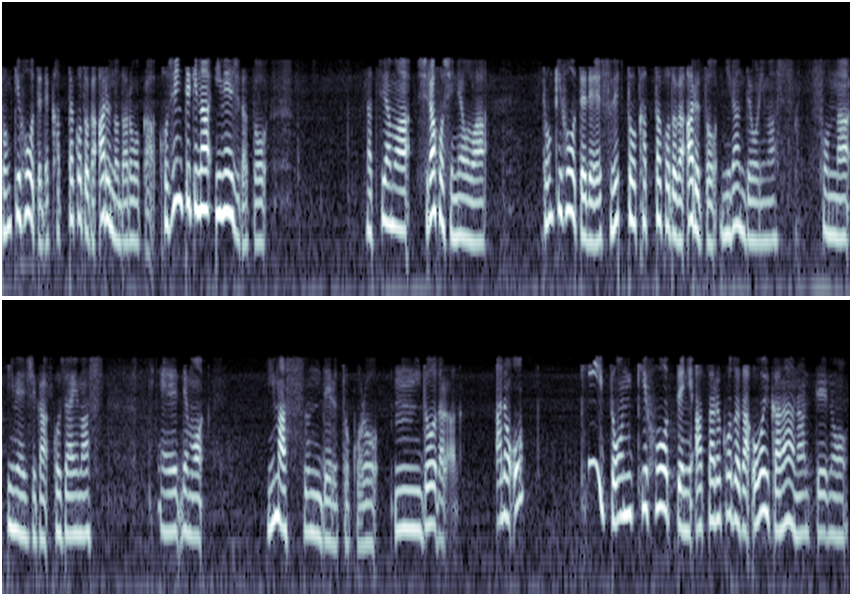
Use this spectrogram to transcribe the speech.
ドン・キホーテで買ったことがあるのだろうか、個人的なイメージだと、夏山、白星ネオはドン・キホーテでスウェットを買ったことがあると睨んでおります。そんなイメージがございます。えーでも、今住んでるところ、うん、どうだろうな。あ、でも、大きいドン・キホーテに当たることが多いかな、なんていうの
